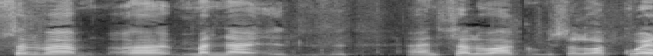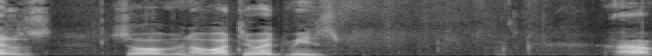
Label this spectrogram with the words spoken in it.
salwa, uh, manna and salwa, salwa quails. So, you know, whatever it means. Uh,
